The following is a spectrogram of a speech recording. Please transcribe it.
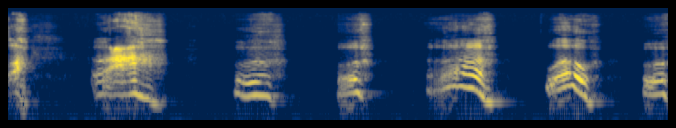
Ah. Ah. Oh. Oh. Ah. Whoa. Oh.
